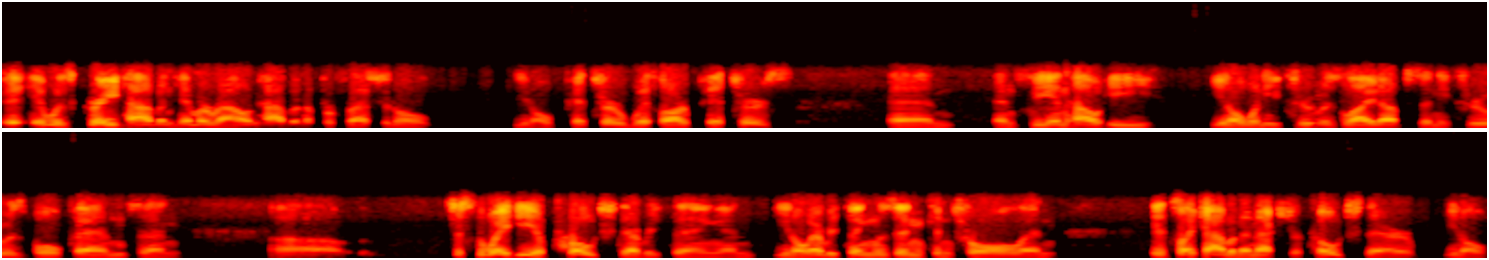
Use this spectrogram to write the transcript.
it, it was great having him around, having a professional, you know, pitcher with our pitchers, and and seeing how he, you know, when he threw his light ups and he threw his bullpens and uh, just the way he approached everything, and you know, everything was in control, and it's like having an extra coach there, you know,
